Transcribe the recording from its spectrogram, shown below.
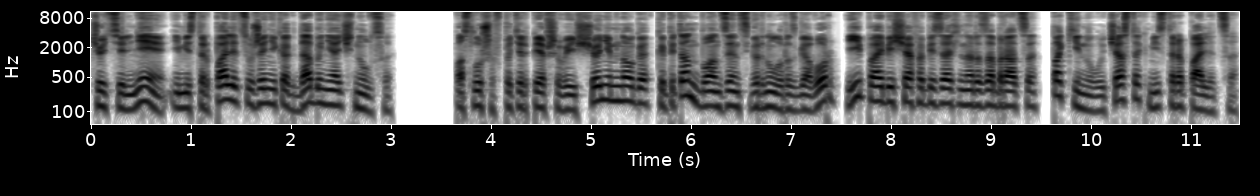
Чуть сильнее, и мистер Палец уже никогда бы не очнулся. Послушав потерпевшего еще немного, капитан Буанзен свернул разговор и, пообещав обязательно разобраться, покинул участок мистера Палеца.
